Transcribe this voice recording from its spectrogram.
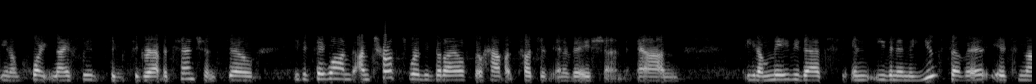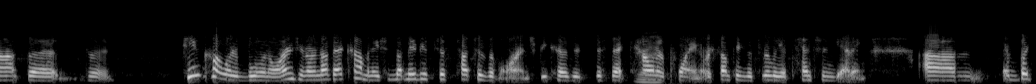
you know, quite nicely to, to grab attention. So you could say, well, I'm, I'm trustworthy, but I also have a touch of innovation. And, you know, maybe that's in, even in the use of it, it's not the, the team color blue and orange, you know, not that combination, but maybe it's just touches of orange because it's just that counterpoint or something that's really attention getting. Um, but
